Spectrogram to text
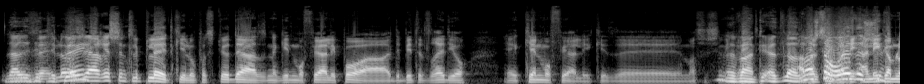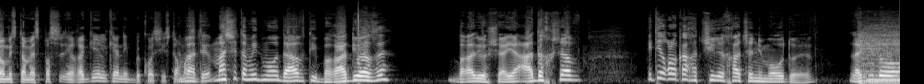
זה ה-recently לא, played? זה ה-recently played, כאילו, פשוט יודע, אז נגיד מופיע לי פה, ה-The Beatles Radio, כן מופיע לי, כי זה משהו שניגעתי. הבנתי, אז לא, מה שאתה רואה אני- זה אני ש- גם לא משתמש פש- רגיל, כי אני בקושי השתמשתי. הבנתי, מה שתמיד מאוד אהבתי ברדיו הזה, ברדיו שהיה עד עכשיו, הייתי יכול לקחת שיר אחד שאני מאוד אוהב, להגיד לו,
